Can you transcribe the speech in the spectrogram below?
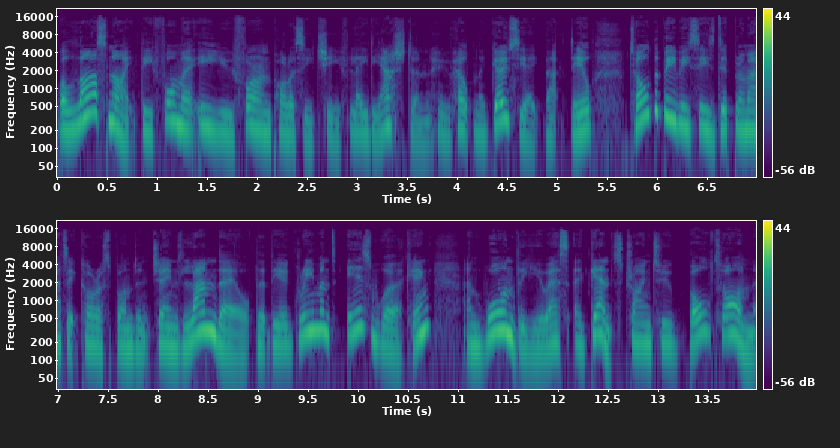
Well, last night, the former EU foreign policy chief, Lady Ashton, who helped negotiate that deal, told the BBC's diplomatic correspondent James Landale that the agreement is working and warned the US against trying to bolt on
